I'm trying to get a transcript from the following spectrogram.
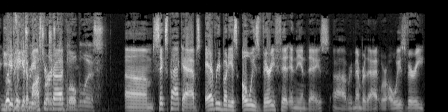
you, The get, you get a monster truck, the globalists. um, six pack abs. Everybody is always very fit in the end of days. Uh, remember that we're always very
